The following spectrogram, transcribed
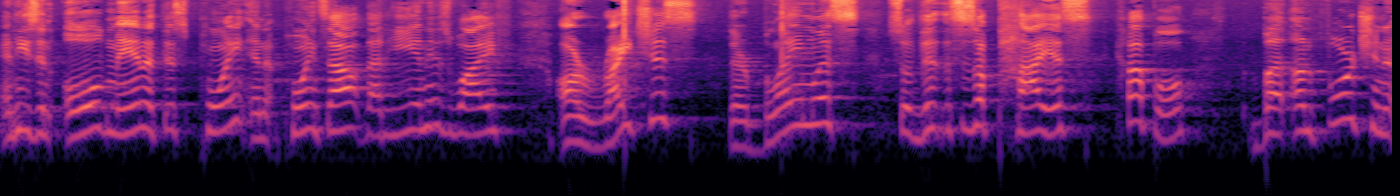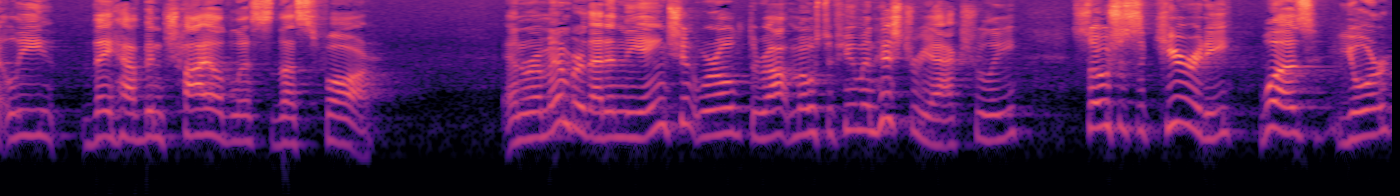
And he's an old man at this point, and it points out that he and his wife are righteous, they're blameless. So this is a pious couple, but unfortunately, they have been childless thus far. And remember that in the ancient world, throughout most of human history, actually, Social Security was your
